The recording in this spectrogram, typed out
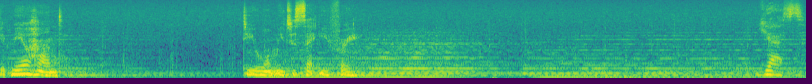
Give me your hand. Do you want me to set you free? Yes.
